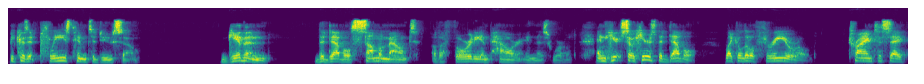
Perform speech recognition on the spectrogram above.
because it pleased him to do so, given the devil some amount of authority and power in this world. And here, so here's the devil, like a little three year old, trying to say,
